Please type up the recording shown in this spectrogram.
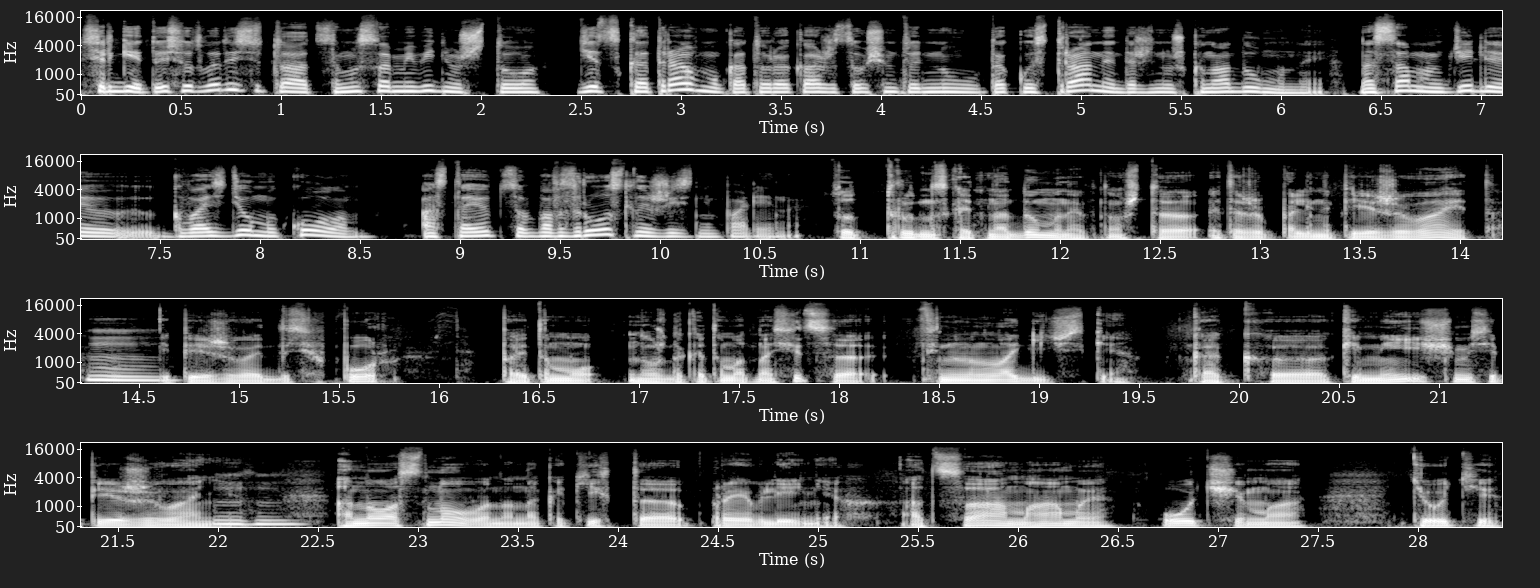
Сергей, то есть вот в этой ситуации мы с вами видим, что детская травма, которая кажется, в общем-то, ну, такой странной, даже немножко надуманной, на самом деле гвоздем и колом остается во взрослой жизни Полины. Тут трудно сказать надуманное, потому что это же Полина переживает М. и переживает до сих пор. Поэтому нужно к этому относиться феноменологически, как э, к имеющимся переживаниям. Мгм. Оно основано на каких-то проявлениях отца, мамы, отчима, тети.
